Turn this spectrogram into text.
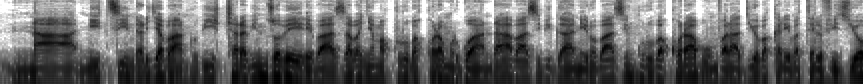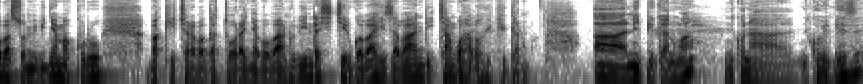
na ni itsinda ry'abantu bicara b'inzobere bazi abanyamakuru bakora mu rwanda bazi ibiganiro bazi inkuru bakora bumva radiyo bakareba televiziyo basoma ibinyamakuru bakicara bagatoranya abo bantu b'indashyikirwa bahize abandi cyangwa habaho ipiganwa? Ah, ni ipiganwa. Niko na niko bimeze.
